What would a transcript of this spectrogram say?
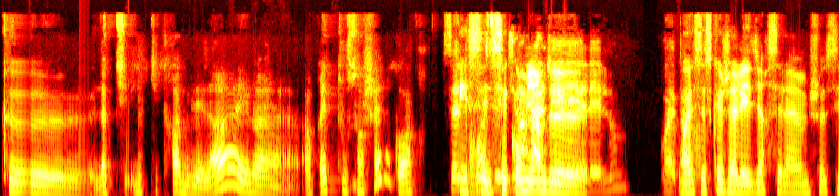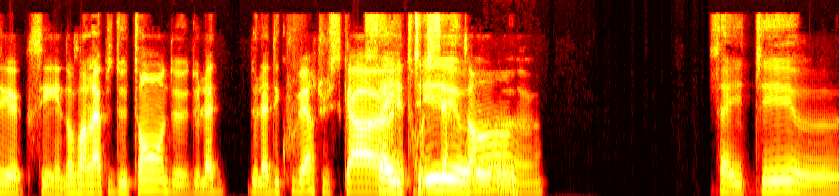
que la petit- le petit crabe, il est là, et ben, après, tout s'enchaîne, quoi. Cette Et c'est combien elle est, de... elle est longue. Ouais, Ouais, c'est ce que j'allais dire, c'est la même chose. C'est c'est dans un laps de temps de, de la, de la découverte jusqu'à être été, certain. euh, euh, ça a été, euh,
